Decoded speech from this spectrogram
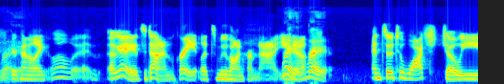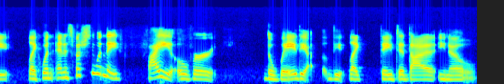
Right. you're kind of like well okay it's done great let's move on from that you right, know right. And so to watch Joey like when and especially when they fight over the way the the like they did that, you know,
